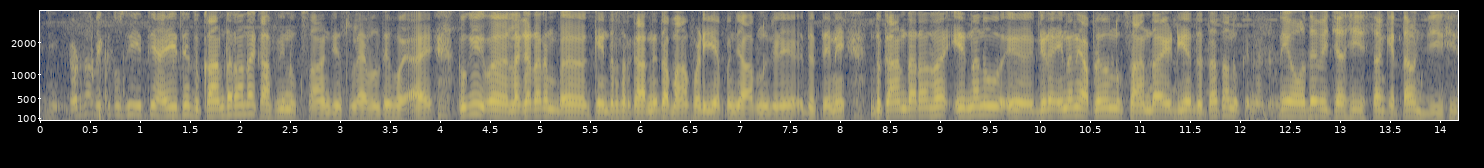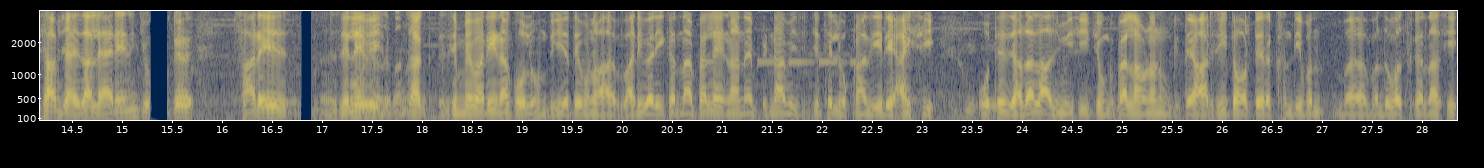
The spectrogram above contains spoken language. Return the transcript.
ਜੀ ਡਾਕਟਰ ਸਾਹਿਬ ਇੱਕ ਤੁਸੀਂ ਇੱਥੇ ਆਏ ਇੱਥੇ ਦੁਕਾਨਦਾਰਾਂ ਦਾ ਕਾਫੀ ਨੁਕਸਾਨ ਜਿਸ ਲੈਵਲ ਤੇ ਹੋਇਆ ਹੈ ਕਿਉਂਕਿ ਲਗਾਤਾਰ ਕੇਂਦਰ ਸਰਕਾਰ ਨੇ ਤਾਂ ਬਾਹ ਫੜੀ ਹੈ ਪੰਜਾਬ ਨੂੰ ਜਿਹੜੇ ਦਿੱਤੇ ਨੇ ਦੁਕਾਨਦਾਰਾਂ ਦਾ ਇਹਨਾਂ ਨੂੰ ਜਿਹੜਾ ਇਹਨਾਂ ਨੇ ਆਪਣੇ ਤੋਂ ਨੁਕਸਾਨ ਦਾ ਆਈਡੀਆ ਦਿੱਤਾ ਤੁਹਾਨੂੰ ਕਿੰਨਾ? ਨਹੀਂ ਉਹਦੇ ਵਿੱਚ ਅਸੀਂ ਇਸ ਤਰ੍ਹਾਂ ਕੀਤਾ ਹੁਣ ਡੀਸੀ ਸਾਹਿਬ ਜਾਇਜ਼ਾ ਲੈ ਰਹੇ ਨੇ ਕਿਉਂਕਿ ਸਾਰੇ ਜ਼ਿਲ੍ਹੇ ਵਿੱਚ ਦਾ ਜ਼ਿੰਮੇਵਾਰੀ ਇਹਨਾਂ ਕੋਲ ਹੁੰਦੀ ਹੈ ਤੇ ਹੁਣ ਵਾਰੀ-ਵਾਰੀ ਕਰਨਾ ਪਹਿਲਾਂ ਇਹਨਾਂ ਨੇ ਪਿੰਡਾਂ ਵਿੱਚ ਜਿੱਥੇ ਲੋਕਾਂ ਦੀ ਰਿਹਾਇਸ਼ ਸੀ ਉੱਥੇ ਜ਼ਿਆਦਾ ਲਾਜ਼ਮੀ ਸੀ ਕਿਉਂਕਿ ਪਹਿਲਾਂ ਉਹਨਾਂ ਨੂੰ ਕਿਤੇ ਆਰਜ਼ੀ ਤੌਰ ਤੇ ਰੱਖਣ ਦੀ ਬੰਦ- ਬ- ਬੰਦੋਬਸਤ ਕਰਨਾ ਸੀ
